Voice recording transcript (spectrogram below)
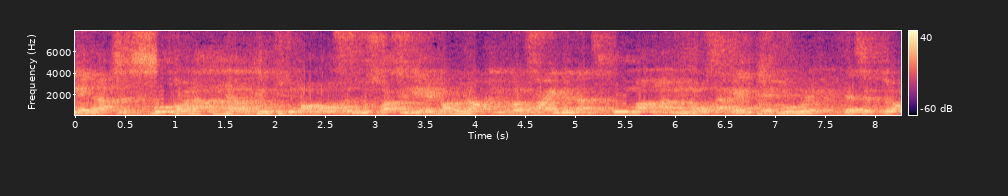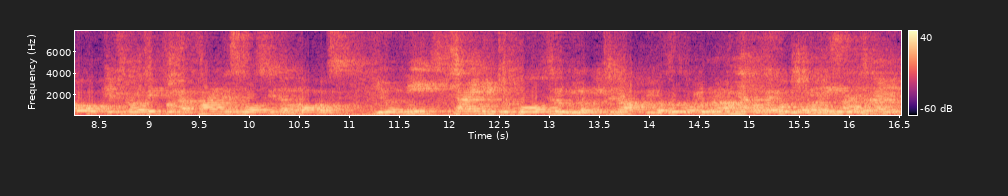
gain access. kukhona umnyango ukuthi ukuthi ungqongqoze ukuze ukwazi If you don't knock, you won't find an answer. uma ungangqongqoza angeke uphendulwe There's a door, it's rotating. I find this most in the malls. You need timing to go through. You don't need to knock because it's going kunomnyango. You only need timing.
